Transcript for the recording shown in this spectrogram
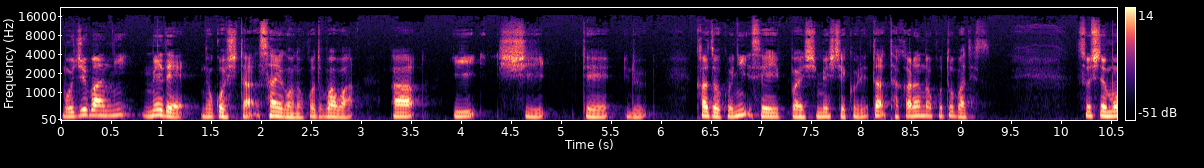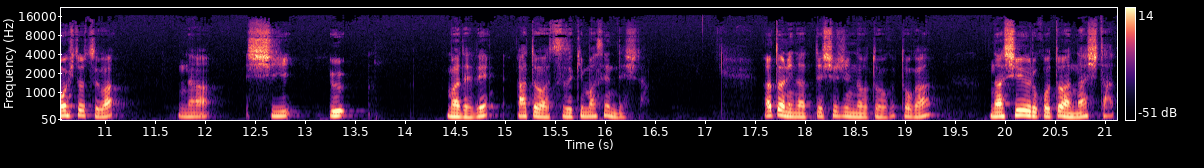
文字盤に目で残した最後の言葉は、あ、い、し、ている家族に精一杯示してくれた宝の言葉です。そしてもう一つは、な、し、うまでで、あとは続きませんでした。後になって主人の弟が、成し得ることはなした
